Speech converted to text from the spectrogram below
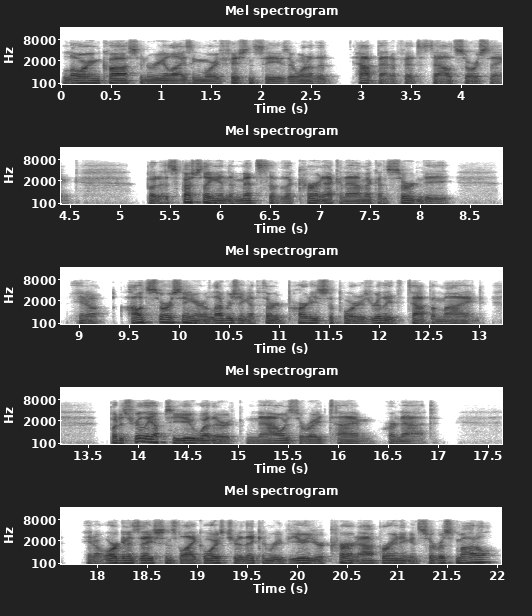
lowering costs and realizing more efficiencies are one of the top benefits to outsourcing. But especially in the midst of the current economic uncertainty, you know, outsourcing or leveraging a third party support is really at the top of mind. But it's really up to you whether now is the right time or not. You know, organizations like Oyster, they can review your current operating and service model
